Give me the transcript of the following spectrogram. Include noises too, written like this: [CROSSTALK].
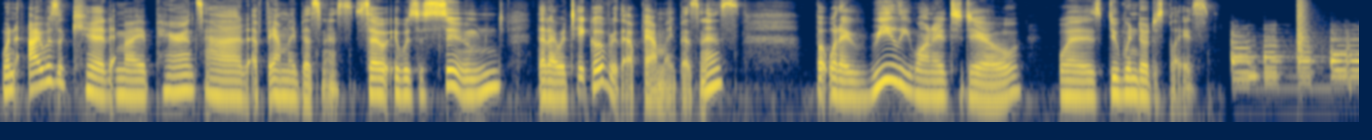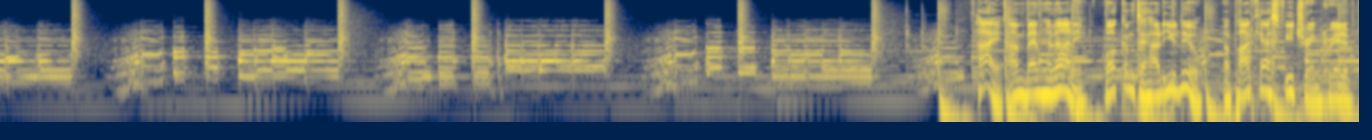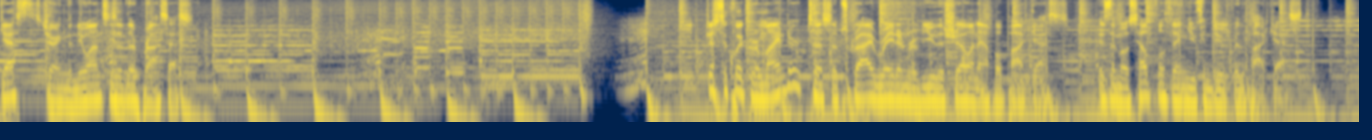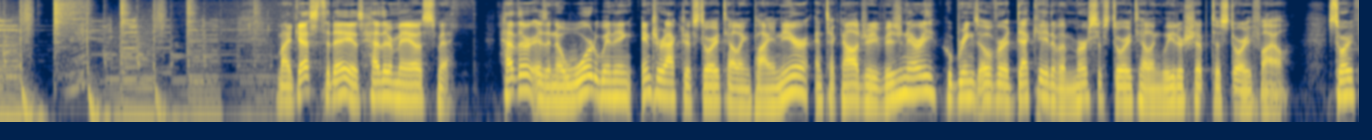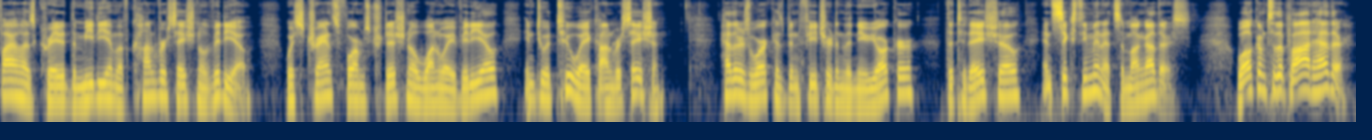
When I was a kid, my parents had a family business. So it was assumed that I would take over that family business. But what I really wanted to do was do window displays. Hi, I'm Ben Hanani. Welcome to How Do You Do, a podcast featuring creative guests sharing the nuances of their process. Just a quick reminder to subscribe, rate, and review the show on Apple Podcasts is the most helpful thing you can do for the podcast. My guest today is Heather Maio-Smith. Heather is an award winning interactive storytelling pioneer and technology visionary who brings over a decade of immersive storytelling leadership to Storyfile. Storyfile has created the medium of conversational video, which transforms traditional one way video into a two way conversation. Heather's work has been featured in The New Yorker, The Today Show, and 60 Minutes, among others. Welcome to the pod, Heather.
